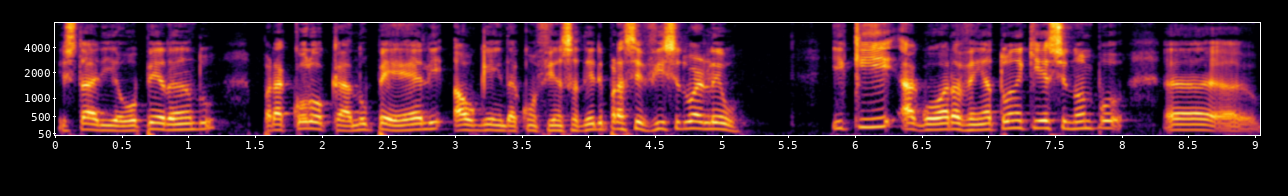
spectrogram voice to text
estaria operando para colocar no PL alguém da confiança dele para ser vice do Arleu. E que agora vem à tona que esse nome uh,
